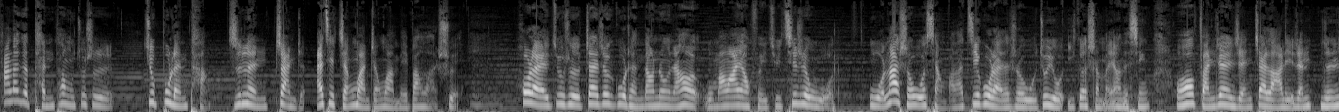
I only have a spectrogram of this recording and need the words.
他那个疼痛就是就不能躺，只能站着，而且整晚整晚没办法睡。后来就是在这个过程当中，然后我妈妈要回去。其实我。我那时候我想把他接过来的时候，我就有一个什么样的心？我说反正人在哪里，人人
